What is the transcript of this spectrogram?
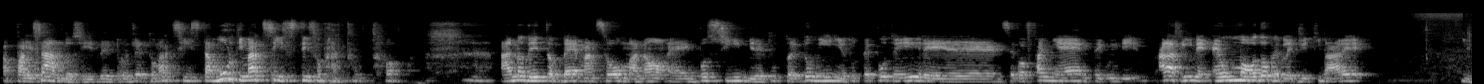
appalesandosi del progetto marxista, molti marxisti soprattutto hanno detto, beh, ma insomma, no, è impossibile, tutto è dominio, tutto è potere, non si può fare niente, quindi alla fine è un modo per legittimare il,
